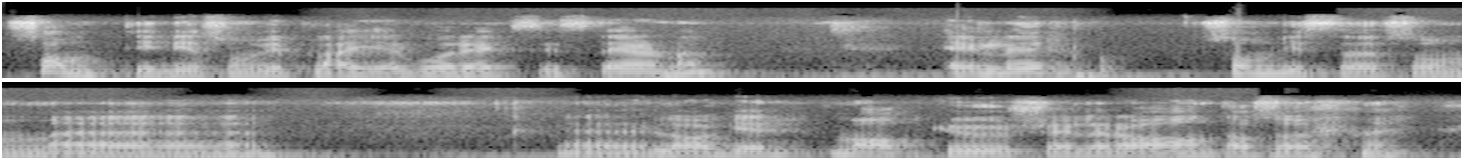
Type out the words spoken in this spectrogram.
samtidig som vi pleier våre eksisterende. Eller som disse som eh, eh, lager matkurs eller annet, altså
